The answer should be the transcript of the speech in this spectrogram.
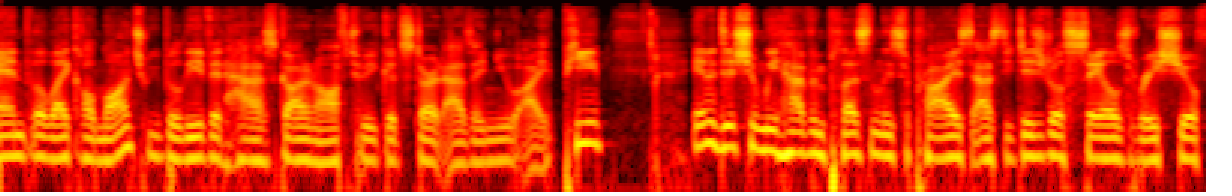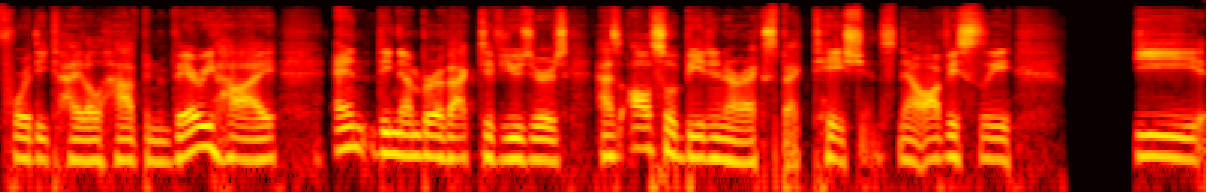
and the like on launch, we believe it has gotten off to a good start as a new IP. In addition, we have been pleasantly surprised as the digital sales ratio for the title have been very high and the number of active users has also beaten our expectations. Now, obviously, the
